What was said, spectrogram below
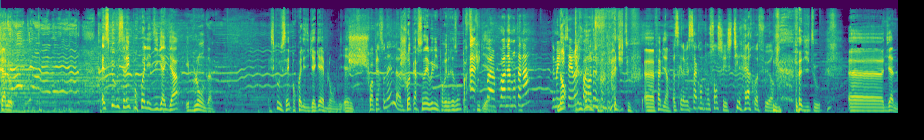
Shallow. Est-ce que vous savez pourquoi Lady Gaga est blonde Est-ce que vous savez pourquoi Lady Gaga est blonde Choix personnel Choix personnel, oui, mais pour une raison Ah, particulière. pour, pour Anna Montana De Miley non, Cyrus pas du tout, pas du tout. Euh, Fabien, Parce qu'elle avait 50% chez Style Hair Coiffure. pas du tout. Euh, Diane,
